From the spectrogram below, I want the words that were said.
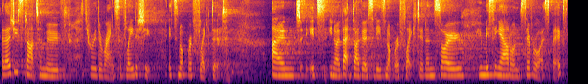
But as you start to move through the ranks of leadership, it's not reflected and it's you know that diversity is not reflected. And so you're missing out on several aspects.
